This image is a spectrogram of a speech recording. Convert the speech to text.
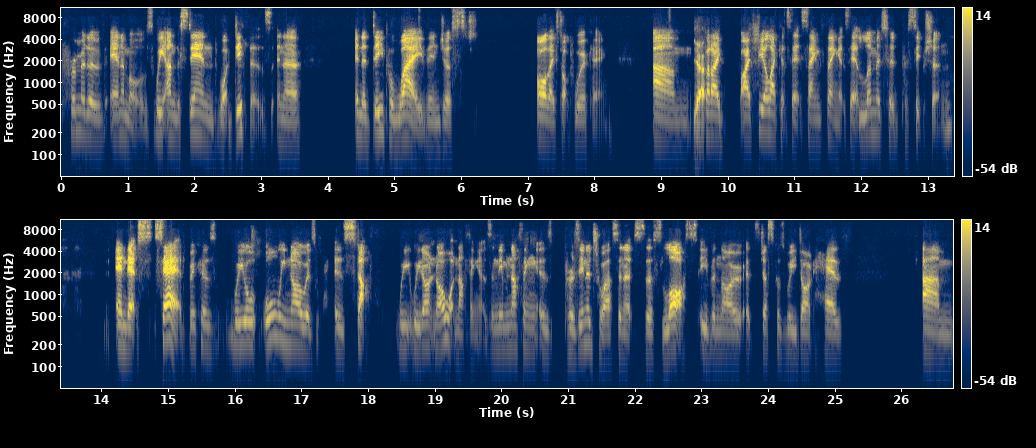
primitive animals. We understand what death is in a in a deeper way than just oh they stopped working um Yeah. but i i feel like it's that same thing it's that limited perception and that's sad because we all all we know is is stuff we we don't know what nothing is and then nothing is presented to us and it's this loss even though it's just because we don't have um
